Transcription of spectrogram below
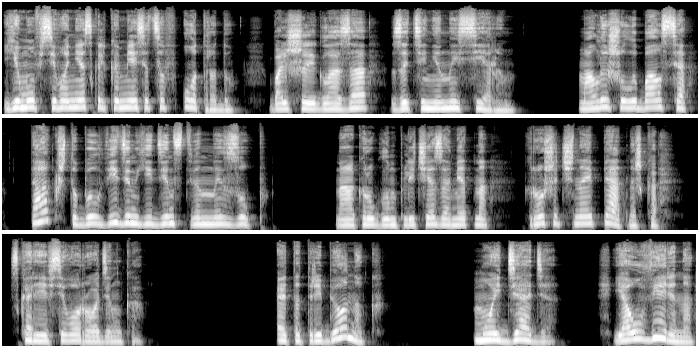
Ему всего несколько месяцев от роду, большие глаза затенены серым. Малыш улыбался так, что был виден единственный зуб. На округлом плече заметно крошечное пятнышко, скорее всего, родинка. Этот ребенок — мой дядя. Я уверена,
